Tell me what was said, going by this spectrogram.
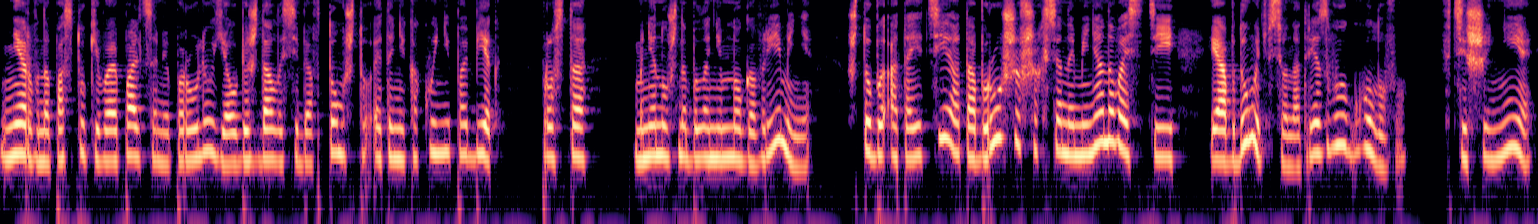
Нервно постукивая пальцами по рулю, я убеждала себя в том, что это никакой не побег, просто мне нужно было немного времени, чтобы отойти от обрушившихся на меня новостей и обдумать все на трезвую голову, в тишине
